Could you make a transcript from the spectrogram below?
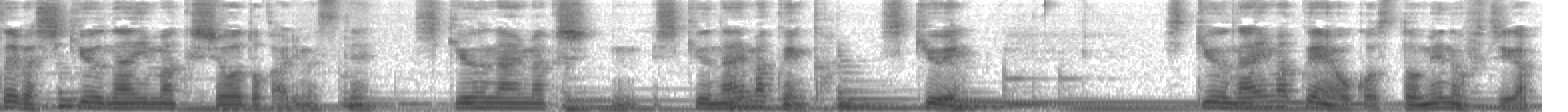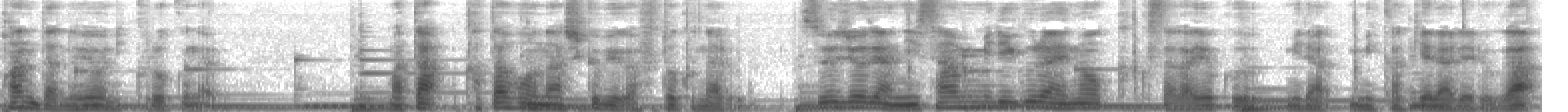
例えば子宮内膜症とかありますね。子宮内膜子宮内膜炎か。子宮炎。子宮内膜炎を起こすと目の縁がパンダのように黒くなる。また片方の足首が太くなる。通常では2 3ミリぐらいの格差がよく見ら見かけられるが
